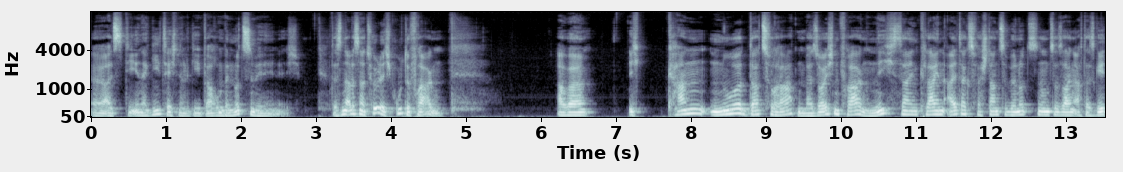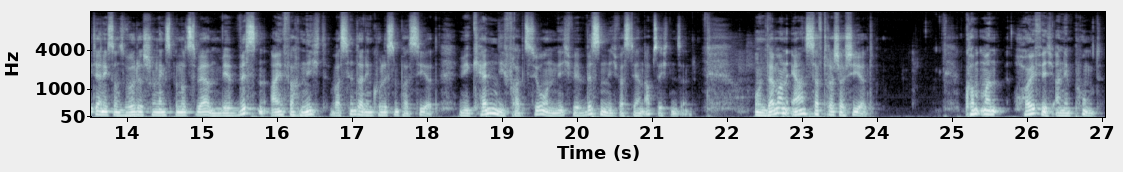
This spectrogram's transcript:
äh, als die Energietechnologie, warum benutzen wir die nicht? Das sind alles natürlich gute Fragen. Aber ich kann nur dazu raten, bei solchen Fragen nicht seinen kleinen Alltagsverstand zu benutzen und zu sagen, ach, das geht ja nicht, sonst würde es schon längst benutzt werden. Wir wissen einfach nicht, was hinter den Kulissen passiert. Wir kennen die Fraktionen nicht, wir wissen nicht, was deren Absichten sind. Und wenn man ernsthaft recherchiert, kommt man häufig an den Punkt,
